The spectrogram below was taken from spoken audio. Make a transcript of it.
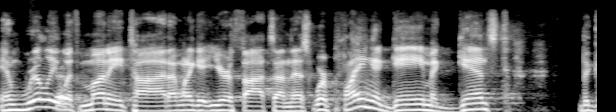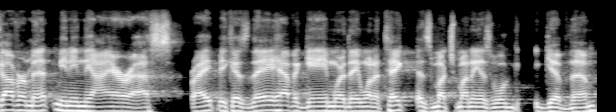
And really, sure. with money, Todd, I want to get your thoughts on this. We're playing a game against the government, meaning the IRS, right? Because they have a game where they want to take as much money as we'll give them.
